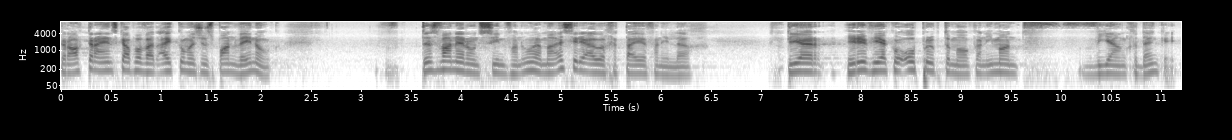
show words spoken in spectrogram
karaktereienskappe wat uitkom as jou span wen ook. Dis wanneer ons sien van o, maar is hierdie oue getuie van die lig. Deur hierdie week 'n oproep te maak aan iemand wie aan gedink het.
